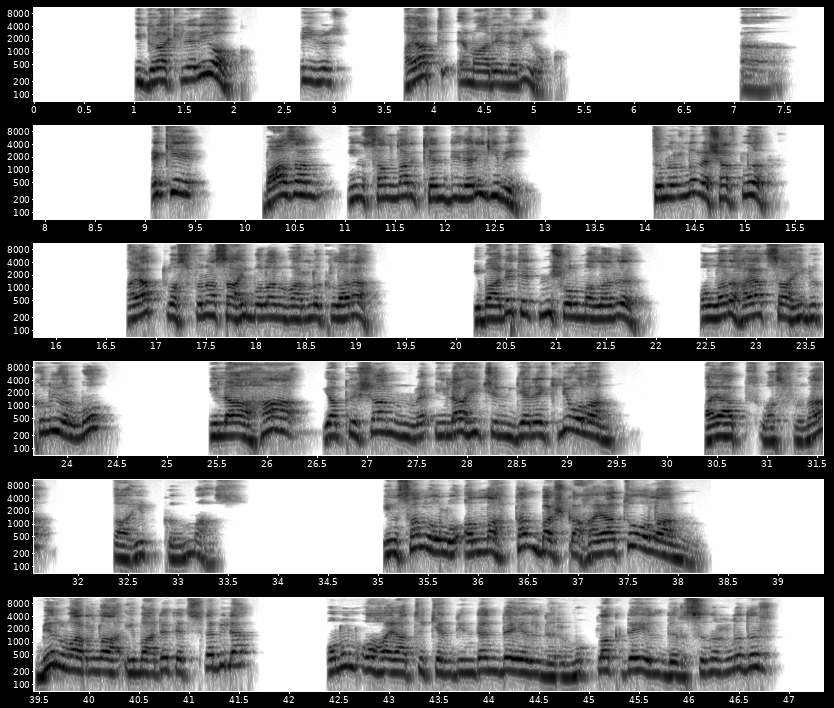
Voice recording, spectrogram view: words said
idrakleri yok. Hiçbir hayat emareleri yok. Peki bazen insanlar kendileri gibi sınırlı ve şartlı hayat vasfına sahip olan varlıklara ibadet etmiş olmaları onları hayat sahibi kılıyor mu? İlaha yakışan ve ilah için gerekli olan hayat vasfına sahip kılmaz. İnsanoğlu Allah'tan başka hayatı olan bir varlığa ibadet etse bile onun o hayatı kendinden değildir, mutlak değildir, sınırlıdır,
